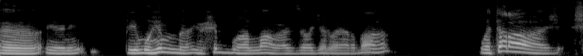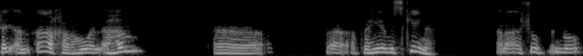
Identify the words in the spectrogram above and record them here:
آه، يعني في مهمة يحبها الله عز وجل ويرضاها وترى شيئا آخر هو الأهم آه، فهي مسكينة. أنا أشوف أنه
